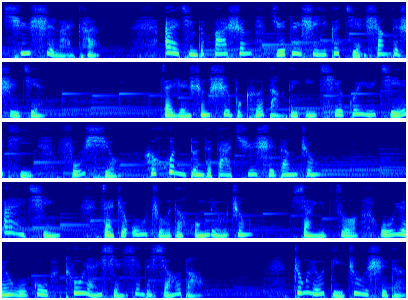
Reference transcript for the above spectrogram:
趋势来看，爱情的发生绝对是一个减熵的事件。在人生势不可挡的一切归于解体、腐朽和混沌的大趋势当中，爱情在这污浊的洪流中，像一座无缘无故突然显现的小岛，中流砥柱似的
